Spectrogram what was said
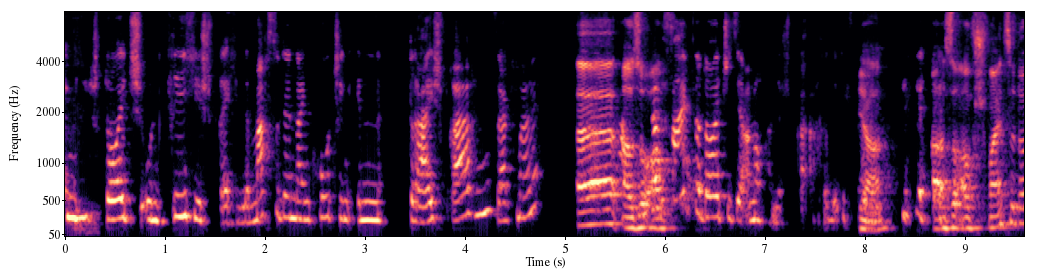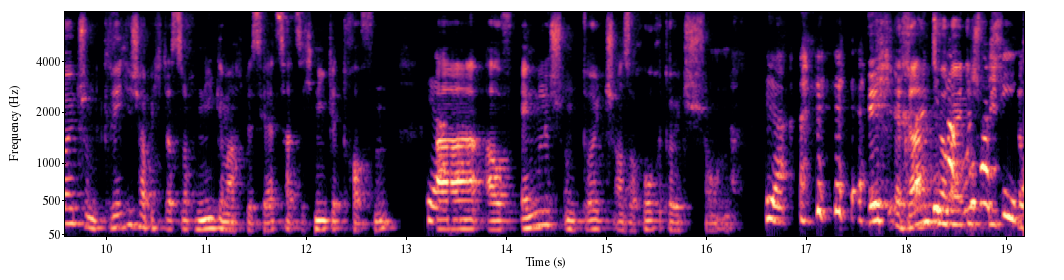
Englisch, Deutsch und Griechisch sprechende. Machst du denn dein Coaching in drei Sprachen, sag mal? Äh, also ja, auf, Schweizerdeutsch ist ja auch noch eine Sprache, würde ich sagen. ja, also auf Schweizerdeutsch und Griechisch habe ich das noch nie gemacht bis jetzt, hat sich nie getroffen. Ja, Äh, auf Englisch und Deutsch, also Hochdeutsch schon. ja. Ich rein Sind da theoretisch das Unterschiede?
